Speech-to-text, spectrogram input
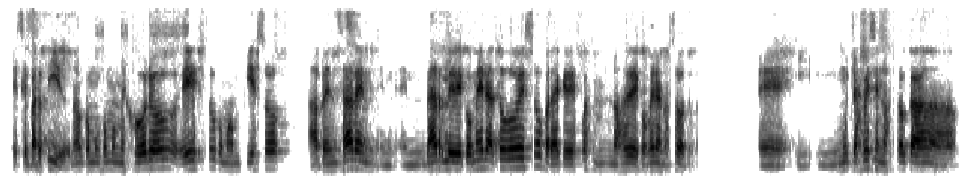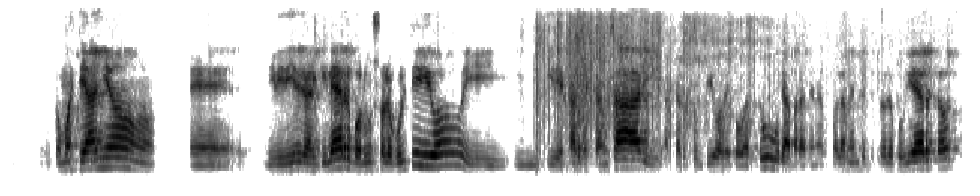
ese partido, ¿no? Cómo, cómo mejoro eso, cómo empiezo a pensar en, darle de comer a todo eso para que después nos dé de comer a nosotros. Eh, y, muchas veces nos toca, como este año, eh, dividir el alquiler por un solo cultivo y, dejar descansar y hacer cultivos de cobertura para tener solamente el suelo cubierto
